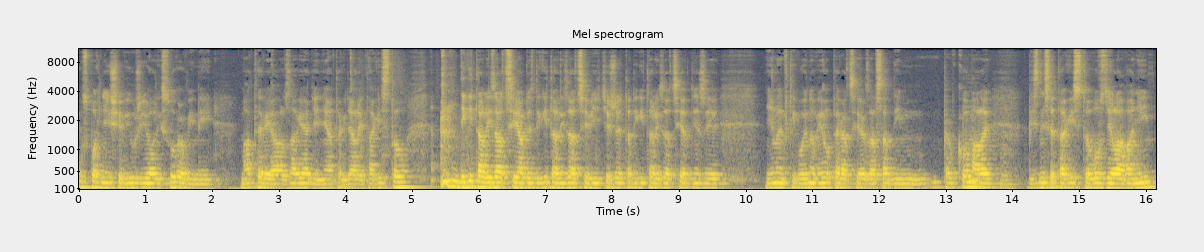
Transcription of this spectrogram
úspornejšie využívali suroviny, materiál, zariadenia a tak ďalej takisto. Digitalizácia, bez digitalizácie vidíte, že tá digitalizácia dnes je nielen v tých vojnových operáciách zásadným prvkom, ale v biznise takisto vo vzdelávaní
